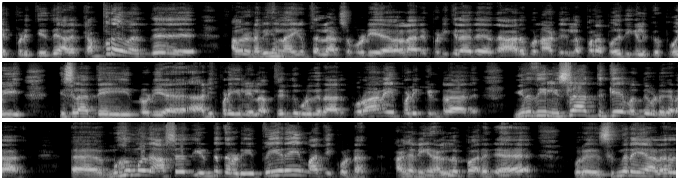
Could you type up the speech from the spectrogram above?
ஏற்படுத்தியது. அதற்கப்புறம் வந்து அவர் நபிகள் நாயகம் சல்லாசனுடைய வரலாறை படிக்கிறாரு. அந்த அரபு நாடுகளில் பல பகுதிகளுக்கு போய் இஸ்லாத்தினுடைய அடிப்படையில் எல்லாம் தெரிந்து கொள்கிறார் குரானை படிக்கின்றார் இறுதியில் இஸ்லாத்துக்கே வந்து விடுகிறார். முகமது அசத் என்று தன்னுடைய பெயரை மாற்றி கொண்டார். ஆக நீங்க நல்ல பாருங்க ஒரு சிந்தனையாளர்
